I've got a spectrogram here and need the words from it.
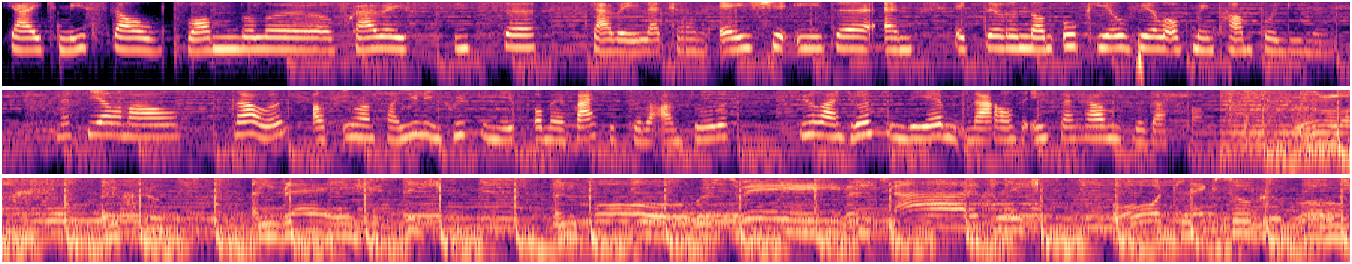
ga ik meestal wandelen of gaan wij fietsen. Gaan wij lekker een ijsje eten en ik turn dan ook heel veel op mijn trampoline. Merci allemaal. Trouwens, als iemand van jullie goesting heeft om mijn vraagjes te beantwoorden, stuur dan gerust een DM naar onze Instagram de dag van. Een lach, een een blij gezicht. Een vogel zwevend naar het licht. Oh, het lijkt zo gewoon.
